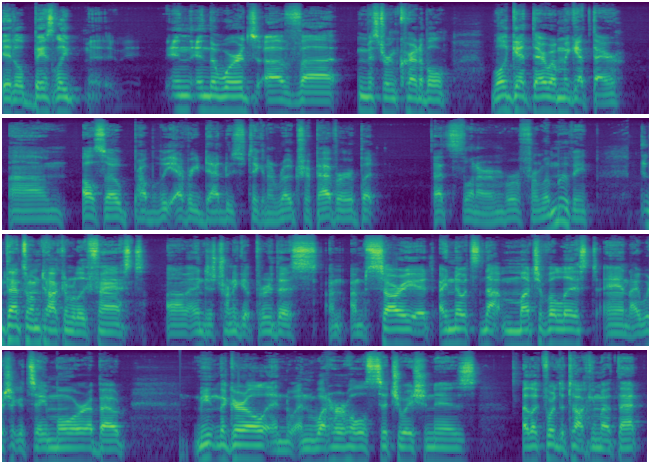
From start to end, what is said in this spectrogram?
It'll basically in in the words of uh, Mr. Incredible, we'll get there when we get there. Um, also, probably every dad who's taken a road trip ever, but that's the one I remember from a movie. That's why I'm talking really fast um, and just trying to get through this. I'm I'm sorry. It, I know it's not much of a list, and I wish I could say more about meeting the girl and and what her whole situation is. I look forward to talking about that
